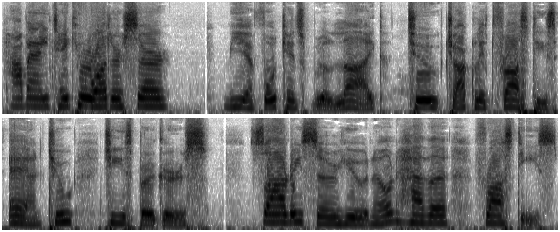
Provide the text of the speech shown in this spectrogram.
How may I take your order, sir? Me and four kids will like two chocolate frosties and two cheeseburgers. Sorry, sir, you don't have a frosties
